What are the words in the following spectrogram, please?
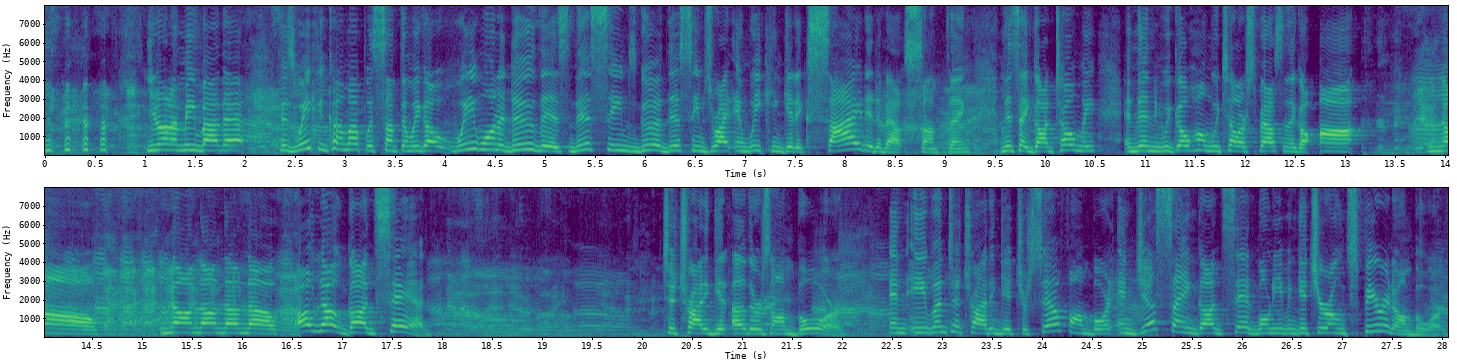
you know what I mean by that? Because we can come up with something, we go, we want to do this, this seems good, this seems right, and we can get excited about something and then say, God told me. And then we go home, we tell our spouse, and they go, uh, no, no, no, no, no. Oh, no, God said. To try to get others on board. And even to try to get yourself on board. And just saying God said won't even get your own spirit on board.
